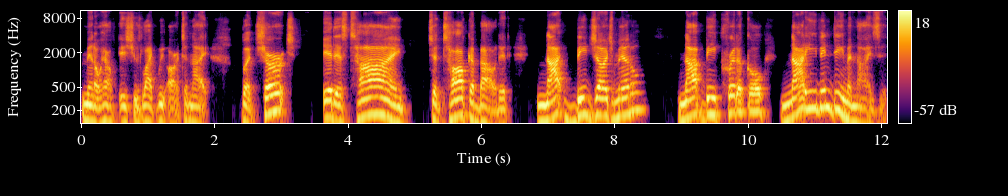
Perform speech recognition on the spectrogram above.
mental health issues like we are tonight. But, church, it is time to talk about it not be judgmental, not be critical, not even demonize it,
